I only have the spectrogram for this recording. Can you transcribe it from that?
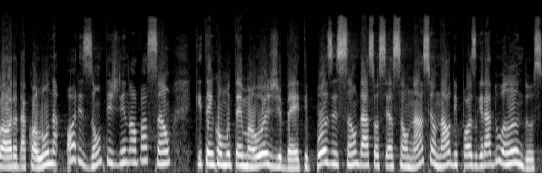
a hora da coluna Horizontes de Inovação, que tem como tema hoje, Beth, posição da Associação Nacional de Pós-Graduandos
